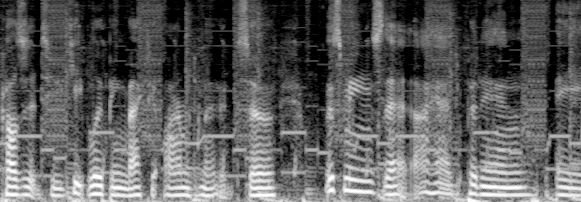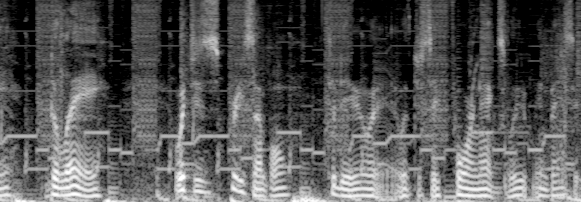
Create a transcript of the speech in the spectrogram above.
causes it to keep looping back to armed mode. So this means that I had to put in a delay which is pretty simple to do uh, with just a FOR NEXT loop in BASIC.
